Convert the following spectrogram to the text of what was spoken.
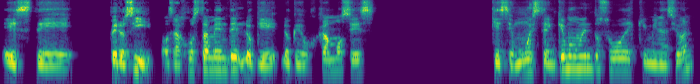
Este, pero sí, o sea, justamente lo que, lo que buscamos es que se muestre en qué momento hubo discriminación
